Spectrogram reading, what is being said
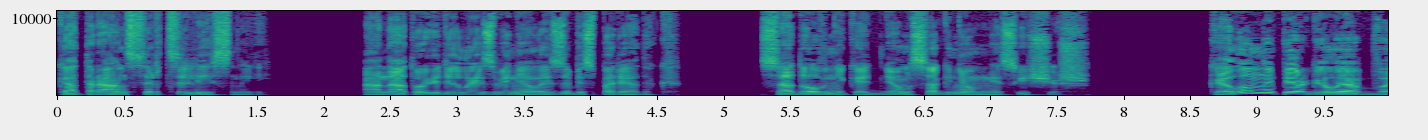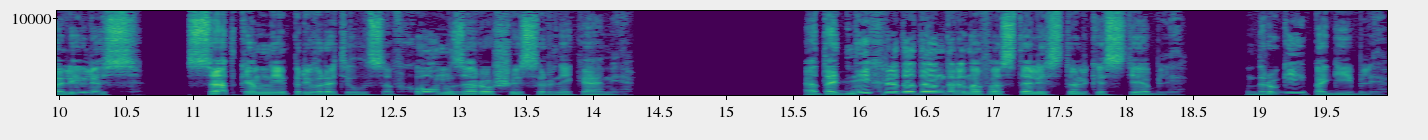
Катран сердцелистный. Она то и дело извинялась за беспорядок. Садовника днем с огнем не сыщешь. Колонны перголы обвалились, сад камней превратился в холм, заросший сорняками. От одних рододендронов остались только стебли, другие погибли.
